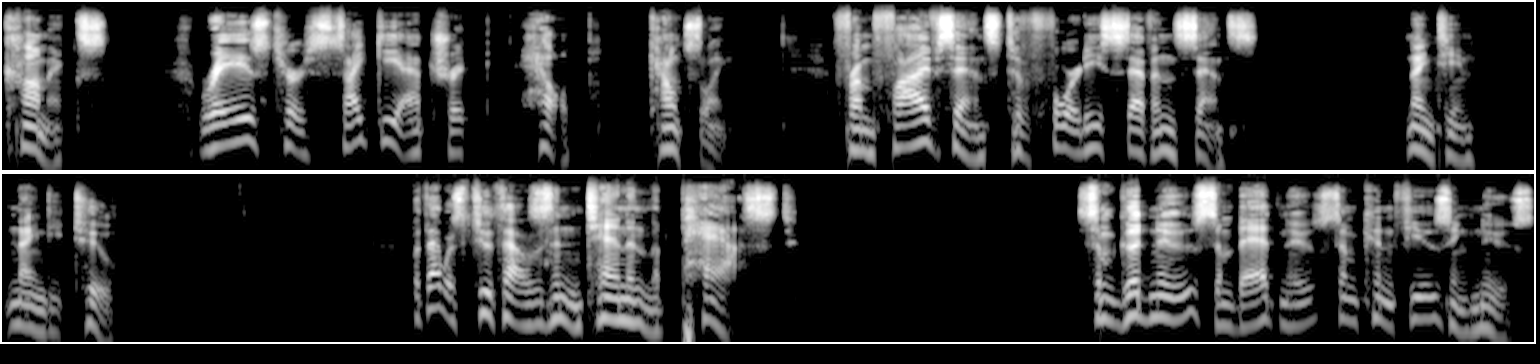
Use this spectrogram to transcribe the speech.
comics, raised her psychiatric help counseling from 5 cents to 47 cents. 1992. But that was 2010 in the past. Some good news, some bad news, some confusing news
